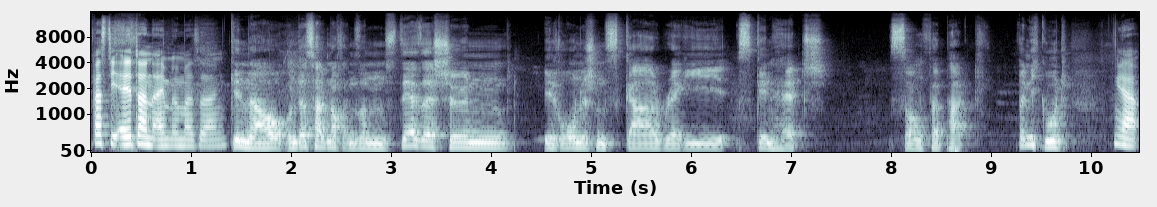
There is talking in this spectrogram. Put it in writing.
Was die Eltern einem immer sagen. Genau, und das halt noch in so einem sehr, sehr schönen, ironischen Ska-Reggae-Skinhead-Song verpackt. Finde ich gut. Ja.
